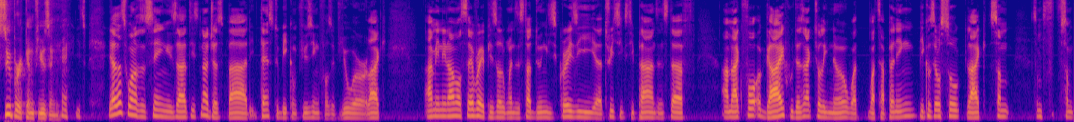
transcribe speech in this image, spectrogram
super confusing. yeah, that's one of the things is that it's not just bad; it tends to be confusing for the viewer. Like, I mean, in almost every episode, when they start doing these crazy uh, 360 pans and stuff, I'm like, for a guy who doesn't actually know what what's happening, because also like some some some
